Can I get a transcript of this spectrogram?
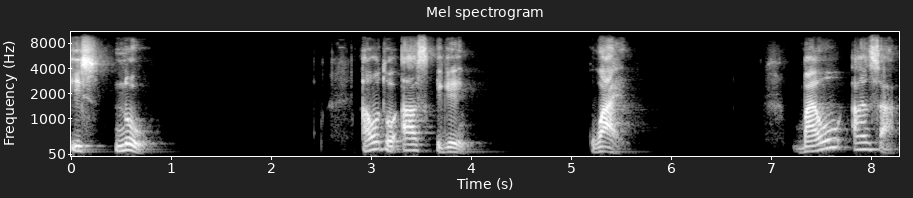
is no, I want to ask again, why? My own answer,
